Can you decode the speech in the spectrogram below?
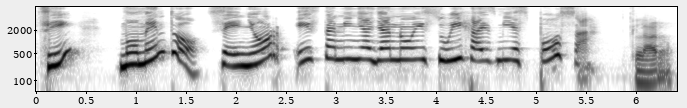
¿Sí? Momento, señor, esta niña ya no es su hija, es mi esposa. Claro.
